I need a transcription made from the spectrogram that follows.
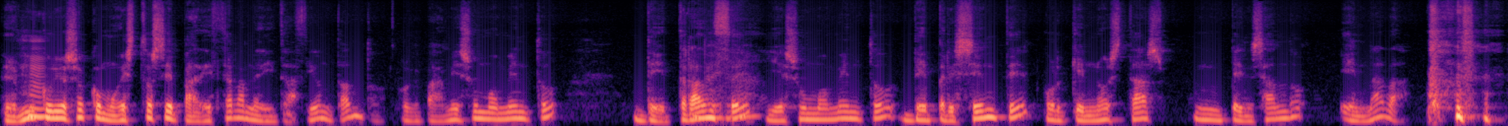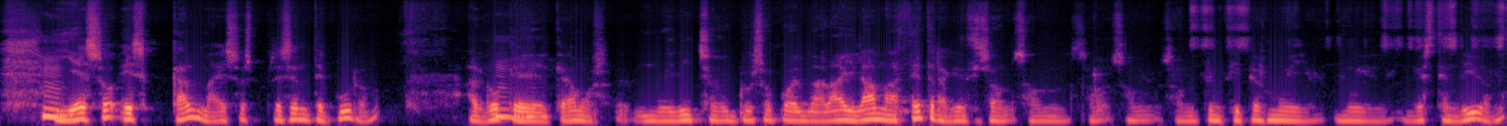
pero es muy hmm. curioso como esto se parece a la meditación tanto, porque para mí es un momento de trance y es un momento de presente porque no estás mm, pensando en nada. Hmm. y eso es calma, eso es presente puro. ¿no? Algo que, vamos, muy dicho incluso por el Dalai Lama, etcétera, que son, son, son, son, principios muy, muy, extendidos. ¿no?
